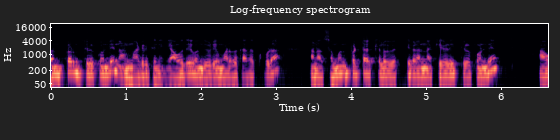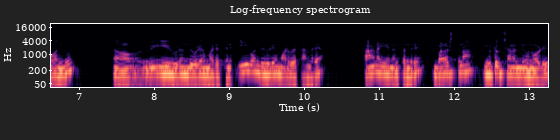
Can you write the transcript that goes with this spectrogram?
ಕನ್ಫರ್ಮ್ ತಿಳ್ಕೊಂಡೆ ನಾನು ಮಾಡಿರ್ತೀನಿ. ಯಾವುದೇ ಒಂದು ವಿಡಿಯೋ ಮಾಡಬೇಕಾದ್ರೂ ಕೂಡ ನಾನು ಸಂಬಂಧಪಟ್ಟ ಕೆಲವು ವ್ಯಕ್ತಿಗಳನ್ನು ಕೇಳಿ ತಿಳ್ಕೊಂಡೆ ಆ ಒಂದು ಈ ವಿಡಿಯೊಂದು ವಿಡಿಯೋ ಮಾಡಿರ್ತೇನೆ. ಈ ಒಂದು ವಿಡಿಯೋ ಮಾಡಬೇಕಂದ್ರೆ ಕಾರಣ ಏನಂತಂದರೆ ಭಾಳಷ್ಟು ಜನ ಯೂಟ್ಯೂಬ್ ಚಾನಲ್ ನೀವು ನೋಡಿ,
